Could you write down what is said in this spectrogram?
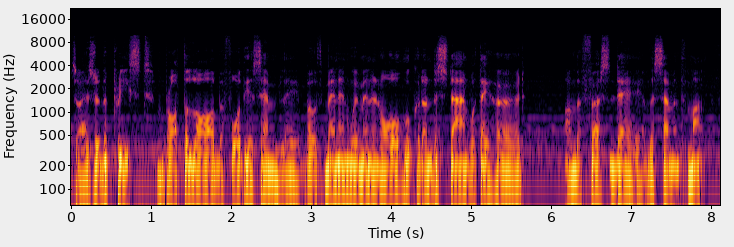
So Ezra the priest brought the law before the assembly, both men and women and all who could understand what they heard, on the first day of the seventh month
